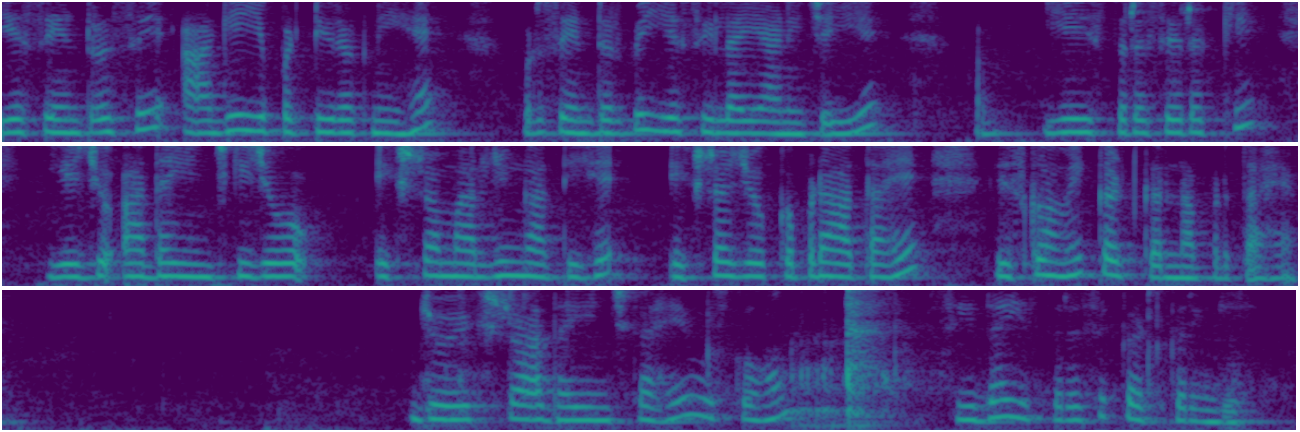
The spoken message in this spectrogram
ये सेंटर से आगे ये पट्टी रखनी है और सेंटर पे ये सिलाई आनी चाहिए। अब ये इस तरह से रख। के ये जो आधा इंच की जो एक्स्ट्रा मार्जिंग आती है एक्स्ट्रा जो कपड़ा आता है, इसको हमें कट करना पड़ता है। जो एक्स्ट्रा आधा इंच का है, उसको हम सीधा इस तरह से कट करेंगे।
